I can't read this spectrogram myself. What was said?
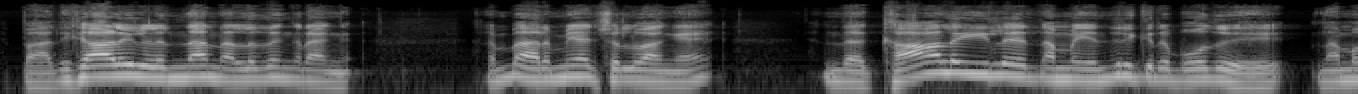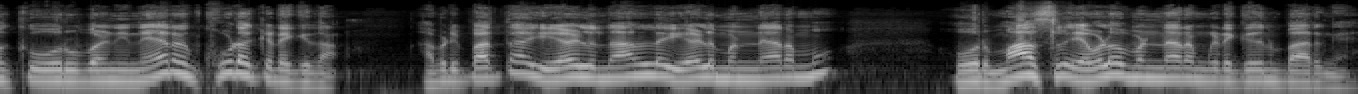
இப்போ அதிகாலையில் இருந்தால் நல்லதுங்கிறாங்க. ரொம்ப அருமையாக சொல்லுவாங்க. இந்த காலையில் நம்ம எந்திரிக்கிற போது நமக்கு ஒரு மணி நேரம் கூட கிடைக்குதாம் அப்படி பார்த்தா ஏழு நாளில் ஏழு மணி நேரமும் ஒரு மாதத்தில் எவ்வளோ மணி நேரம் கிடைக்குதுன்னு பாருங்கள்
